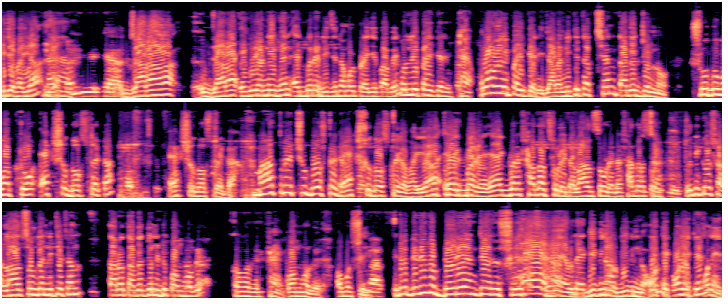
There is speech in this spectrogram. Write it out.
এই যে ভাইয়া হ্যাঁ, যারা যারা এগুলো নিবেন একবারে রিজনেবল প্রাইজে পাবেন। অনলি পাইকারি? হ্যাঁ অনলি পাইকারি। যারা নিতে চাচ্ছেন তাদের জন্য শুধুমাত্র একশো দশ টাকা একশো দশ টাকা। মাত্র একশো দশ টাকা? একশো দশ টাকা ভাইয়া। একবারে একবারে সাদা চোল এটা লাল চোল এটা সাদা চোল। যদি কেউ লাল চোলটা নিতে চান তারা তাদের জন্য একটু কম হবে। কম হবে। হ্যাঁ কম হবে অবশ্যই। এখানে বিভিন্ন ভেরিয়েন্টের হ্যাঁ হ্যাঁ বিভিন্ন বিভিন্ন অনেক অনেক অনেক।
